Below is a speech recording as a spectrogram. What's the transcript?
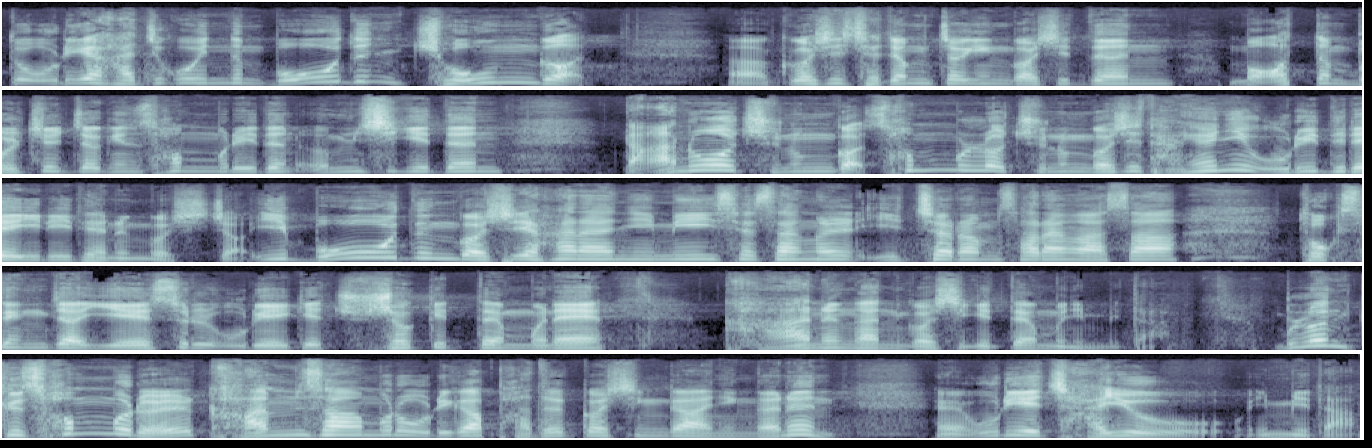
또 우리가 가지고 있는 모든 좋은 것 어, 그것이 재정적인 것이든 뭐 어떤 물질적인 선물이든 음식이든 나누어 주는 것, 선물로 주는 것이 당연히 우리들의 일이 되는 것이죠. 이 모든 것이 하나님이 세상을 이처럼 사랑하사 독생자 예수를 우리에게 주셨기 때문에 가능한 것이기 때문입니다. 물론 그 선물을 감사함으로 우리가 받을 것인가 아닌가는 우리의 자유입니다.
